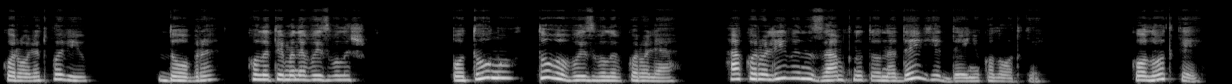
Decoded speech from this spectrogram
Король відповів Добре, коли ти мене визволиш. Потому того визволив короля, а королівин замкнуто на дев'ять день у колодки. Колодки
